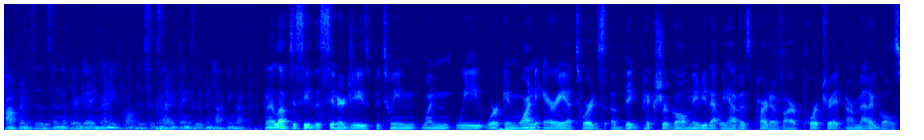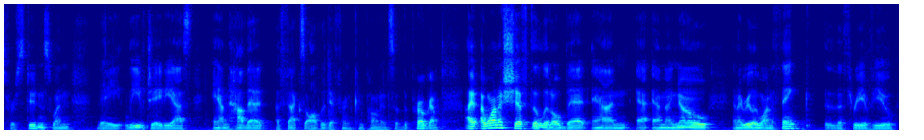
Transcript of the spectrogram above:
conferences and that they're getting ready for all these exciting things we've been talking about. And I love to see the synergies between when we work in one area towards a big picture goal, maybe that we have as part of our portrait, our meta goals for students when they leave JDS, and how that affects all the different components of the program. I, I want to shift a little bit, and and I know, and I really want to thank the three of you,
